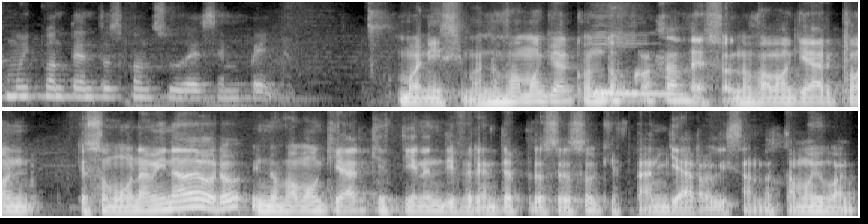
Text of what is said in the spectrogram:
muy contentos con su desempeño. Buenísimo. Nos vamos a quedar con dos cosas de eso. Nos vamos a quedar con que somos una mina de oro y nos vamos a quedar que tienen diferentes procesos que están ya realizando. Está muy bueno.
